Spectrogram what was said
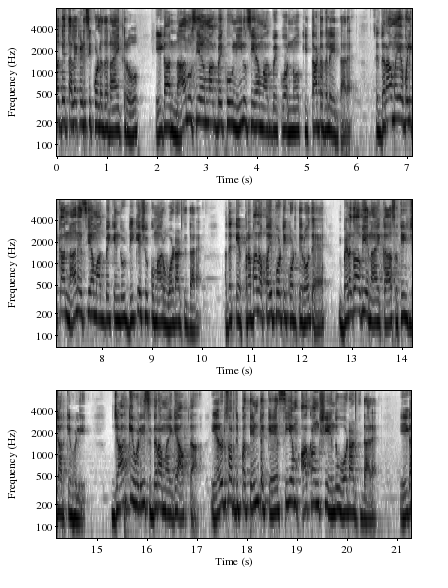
ಬಗ್ಗೆ ತಲೆ ಕೆಡಿಸಿಕೊಳ್ಳದ ನಾಯಕರು, ಈಗ ನಾನು ಸಿಎಂ ಆಗ್ಬೇಕು, ನೀನು ಸಿಎಂ ಆಗ್ಬೇಕು ಅನ್ನೋ ಕಿತ್ತಾಟದಲ್ಲೇ ಇದ್ದಾರೆ. ಸಿದ್ದರಾಮಯ್ಯ ಬಳಿಕ ನಾನೇ ಸಿಎಂ ಆಗ್ಬೇಕೆಂದು ಡಿ ಕೆ ಶಿವಕುಮಾರ್ ಓಡಾಡ್ತಿದ್ದಾರೆ. ಅದಕ್ಕೆ ಪ್ರಬಲ ಪೈಪೋಟಿ ಕೊಡ್ತಿರೋದೇ ಬೆಳಗಾವಿಯ ನಾಯಕ ಸತೀಶ್ ಜಾರಕಿಹೊಳಿ. ಜಾರಕಿಹೊಳಿ ಸಿದ್ದರಾಮಯ್ಯಗೆ ಆಪ್ತ. ಎರಡ್ ಸಾವಿರದ ಇಪ್ಪತ್ತೆಂಟಕ್ಕೆ ಸಿಎಂ ಆಕಾಂಕ್ಷಿ ಎಂದು ಓಡಾಡ್ತಿದ್ದಾರೆ. ಈಗ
